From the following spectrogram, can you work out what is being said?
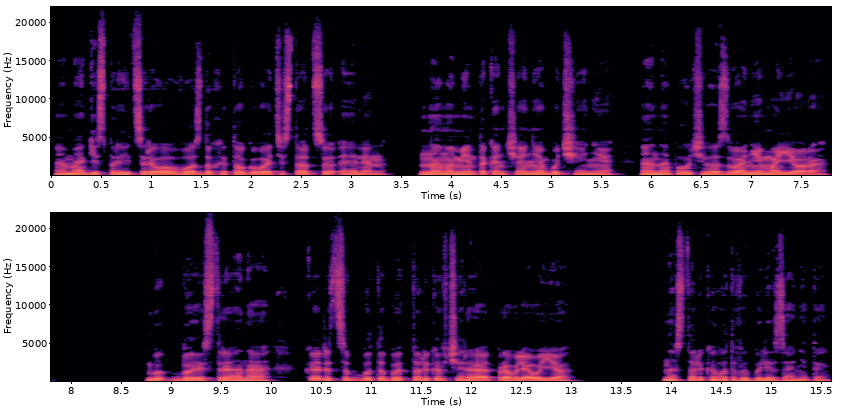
А маги спроецировал в воздух итоговую аттестацию Эллен – на момент окончания обучения она получила звание майора. Б быстро она. Кажется, будто бы только вчера отправлял ее. Настолько вот вы были заняты.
